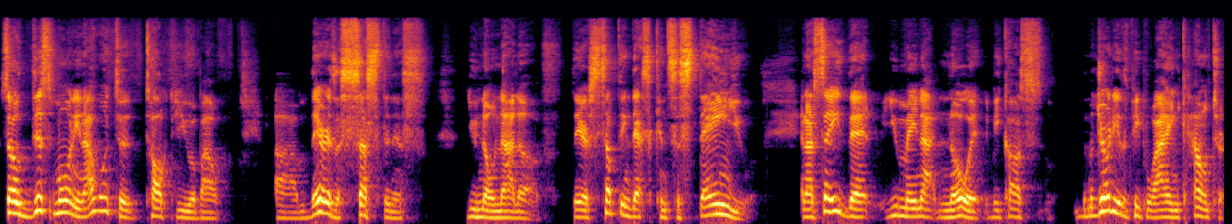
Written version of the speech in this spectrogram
So this morning, I want to talk to you about um, there is a sustenance you know not of. There's something that can sustain you, and I say that you may not know it because the majority of the people I encounter,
